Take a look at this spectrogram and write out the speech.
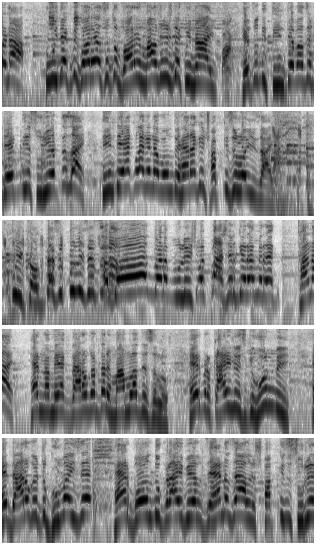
বেটা তুই দেখবি ঘরে আছো তোর ঘরের মাল জিনিস দেখবি নাই। হে যদি তিনটে বাজে ডেট দিয়ে চুরি হতে যায় তিনটে এক লাগে না বন্ধু হেরা কি সবকিছু লই যায়। কি কম কাছে পুলিশ আছে আর না? বহুত বড় পুলিশ। ওই পাশের গ্রামের এক থানায় হের নামে এক দারোগার দ্বারা মামলা দিয়েছিল এরপর কাহিনী হয়েছে কি শুনবি? হে দারোগা একটু ঘুমাইছে হ্যার বন্দুক রাইফেল জাল সবকিছু চুরিয়ে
